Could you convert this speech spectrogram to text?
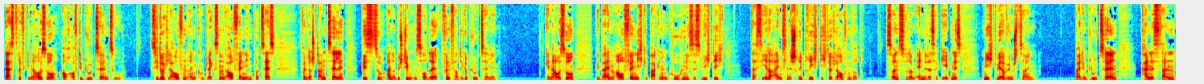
Das trifft genauso auch auf die Blutzellen zu. Sie durchlaufen einen komplexen und aufwendigen Prozess von der Stammzelle bis zu einer bestimmten Sorte von fertiger Blutzelle. Genauso wie bei einem aufwendig gebackenen Kuchen ist es wichtig, dass jeder einzelne Schritt richtig durchlaufen wird. Sonst wird am Ende das Ergebnis nicht wie erwünscht sein. Bei den Blutzellen kann es dann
